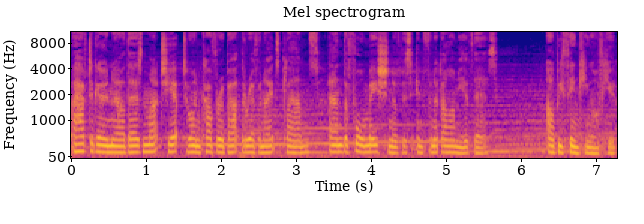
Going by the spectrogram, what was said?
I have to go now. There's much yet to uncover about the Revanites' plans, and the formation of this infinite army of theirs. I'll be thinking of you.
